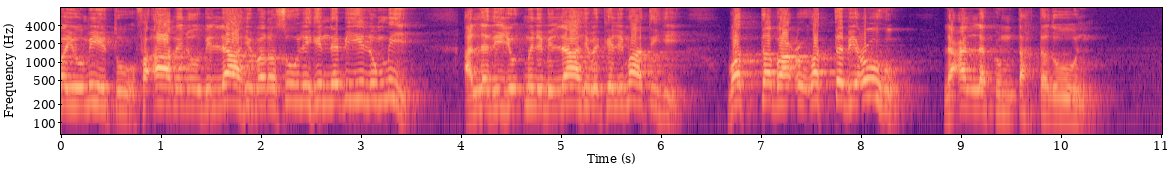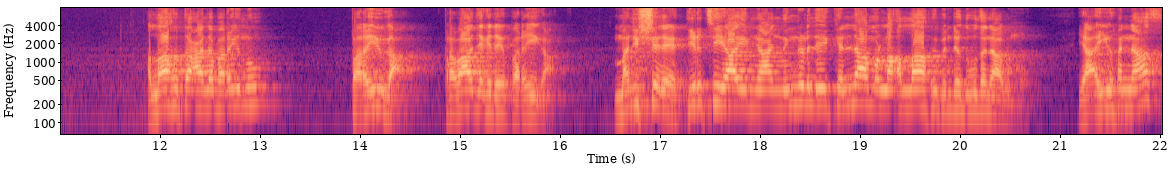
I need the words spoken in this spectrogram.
വയുമീതു ഫആമിനു ബില്ലാഹി വറസൂലിഹി നബിയിൽ ഉമ്മി അല്ലദീ യുഅ്മിനു ബില്ലാഹി വകലിമാതിഹി വത്തബഉ വത്തബിഊഹു ലഅല്ലക്കും തഹ്തദൂൻ. അല്ലാഹു തആല പറയുന്നു പറയുക പ്രവാചകരെ പറയുക. മനുഷ്യരെ തീർച്ചയായും ഞാൻ നിങ്ങളിലേക്കെല്ലാമുള്ള അള്ളാഹുവിന്റെ ദൂതനാകുന്നു. യാ അയ്യുഹന്നാസ്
